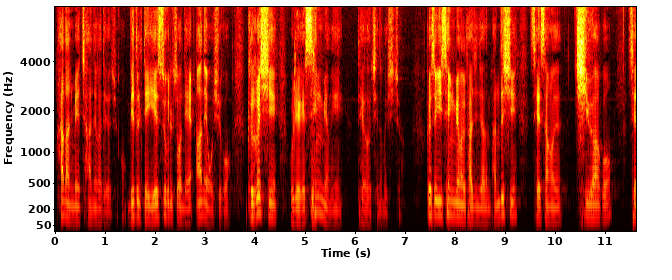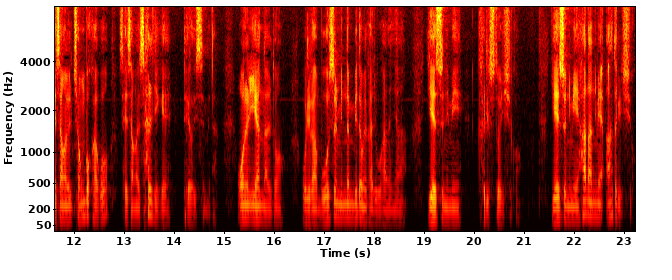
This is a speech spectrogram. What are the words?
하나님의 자녀가 되어지고 믿을 때 예수 그리스도가 내 안에 오시고 그것이 우리에게 생명이 되어지는 것이죠. 그래서 이 생명을 가진 자는 반드시 세상을 치유하고 세상을 정복하고 세상을 살리게 되어 있습니다. 오늘 이 한 날도 우리가 무엇을 믿는 믿음을 가지고 가느냐? 예수님이 그리스도이시고 예수님이 하나님의 아들이시고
